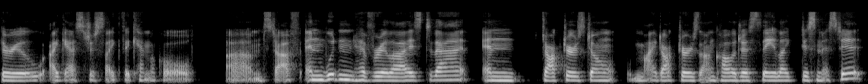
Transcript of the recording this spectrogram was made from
through, I guess, just like the chemical um, stuff and wouldn't have realized that. And doctors don't, my doctors, oncologists, they like dismissed it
